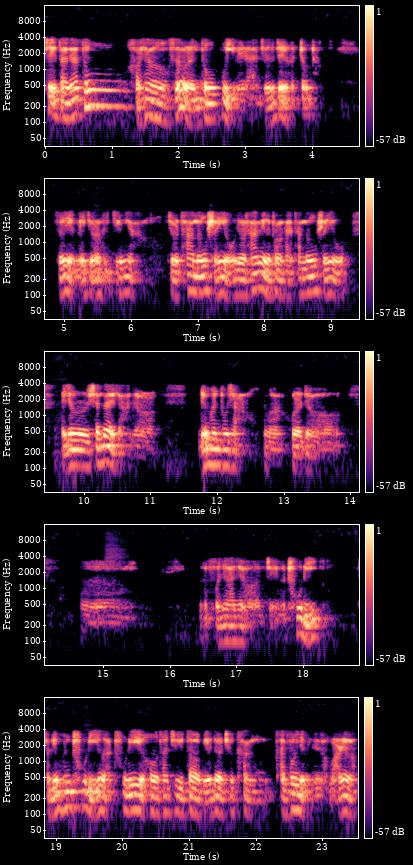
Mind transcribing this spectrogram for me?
这大家都好像所有人都不以为然，觉得这个很正常，所以也没觉得很惊讶。就是他能神游，就是他那个状态，他能神游，也就是现在讲叫灵魂出窍，对吧？或者叫。佛家叫这个出离，他灵魂出离了，出离以后他去到别地儿去看看风景去了，玩去了，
